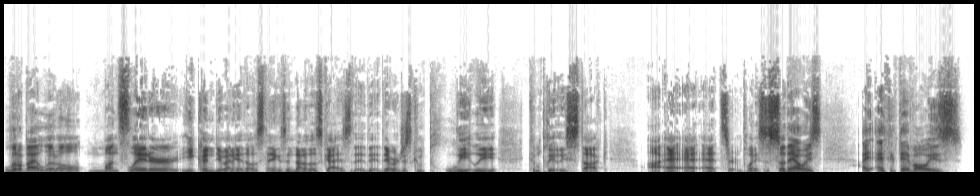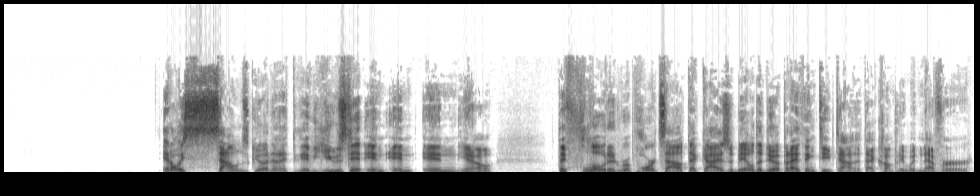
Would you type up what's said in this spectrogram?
little by little, months later, he couldn't do any of those things, and none of those guys, they, they were just completely, completely stuck uh, at, at, certain places. So they always, I, I think they've always it always sounds good, and I think they've used it in in in you know they floated reports out that guys would be able to do it, but I think deep down that that company would never.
